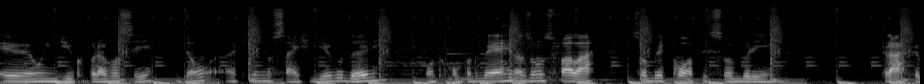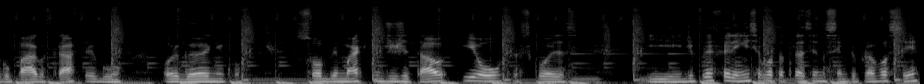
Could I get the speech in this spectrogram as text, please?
eu indico para você. Então, aqui no site diegodani.com.br nós vamos falar sobre copy, sobre tráfego pago, tráfego orgânico, sobre marketing digital e outras coisas. E de preferência vou estar trazendo sempre para você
